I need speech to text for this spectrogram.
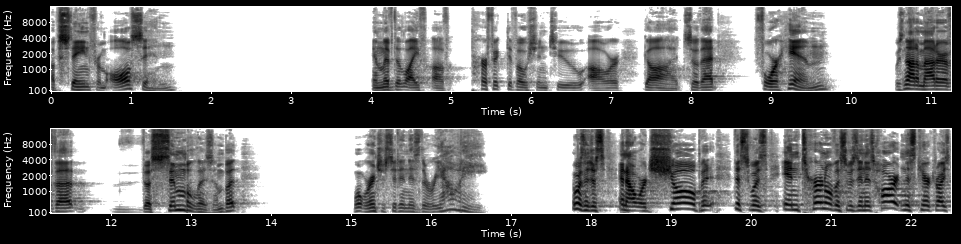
abstained from all sin and lived a life of perfect devotion to our God. So that for him, was not a matter of the, the symbolism, but what we're interested in is the reality. It wasn't just an outward show, but this was internal. This was in his heart, and this characterized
